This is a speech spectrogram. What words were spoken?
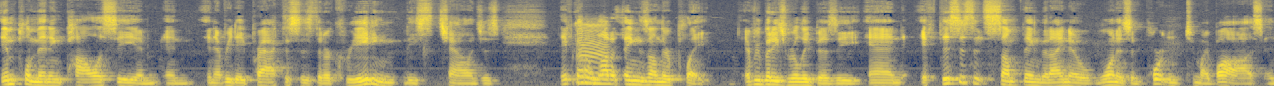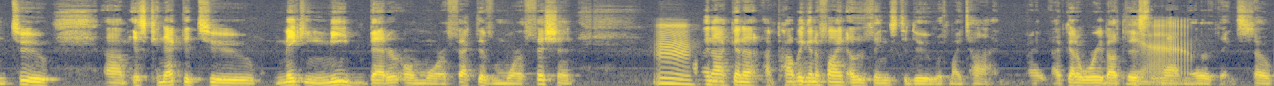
implementing policy and, and, and everyday practices that are creating these challenges, they've got mm. a lot of things on their plate everybody's really busy. And if this isn't something that I know, one, is important to my boss, and two, um, is connected to making me better or more effective and more efficient, mm. I'm not gonna. I'm probably gonna find other things to do with my time. I've got to worry about this yeah. and that and other things. So,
